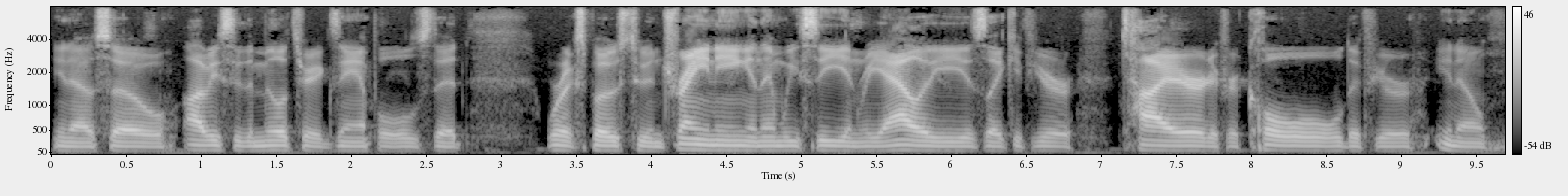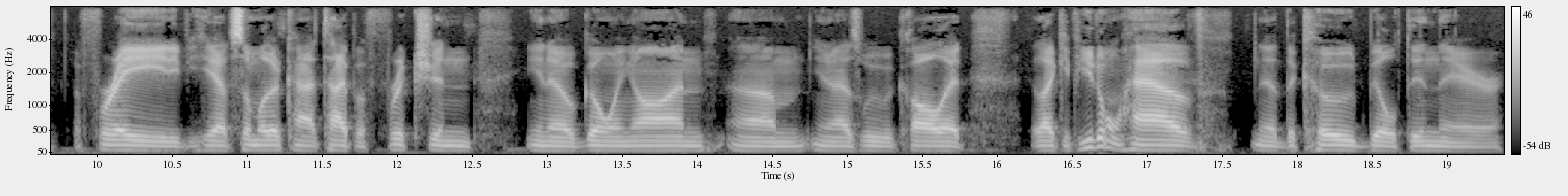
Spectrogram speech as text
You know, so obviously the military examples that we're exposed to in training and then we see in reality is like if you're tired if you're cold if you're you know afraid if you have some other kind of type of friction you know going on um, you know as we would call it like if you don't have you know, the code built in there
